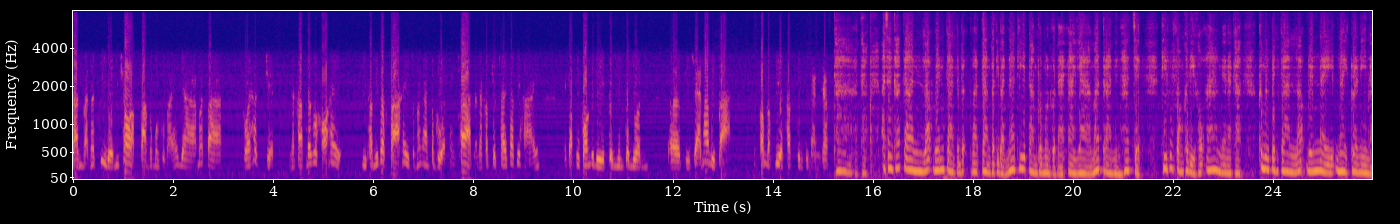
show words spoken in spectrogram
การปฏิบัติหน้าที่โดยมิชอบตามประมวลกฎหมายอาญามาตรา 157 นะครับ แล้วก็ขอให้มีคำพิพากษาให้สำนักงานตำรวจแห่งชาตินะครับชดใช้ค่าเสียหาย ให้กับผู้ฟ้องคดีเป็นเงินจำนวนเอ่อ450,000บาทพร้อมดอกเบี้ยครับคุณสุนันท์ครับ ค่ะค่ะ อาจารย์คะการละเว้นการการปฏิบัติหน้าที่ตามประมวลกฎหมายอาญามาตรา 157 ที่ผู้ฟ้องคดีเขาอ้างเนี่ยนะคะ คือมันเป็นการละเว้นในในกรณีไหน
